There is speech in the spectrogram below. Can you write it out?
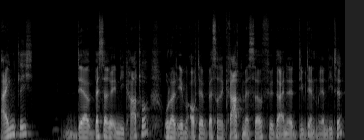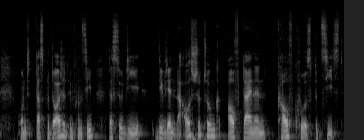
eigentlich der bessere Indikator oder halt eben auch der bessere Gradmesser für deine Dividendenrendite. Und das bedeutet im Prinzip, dass du die Dividendenausschüttung auf deinen Kaufkurs beziehst.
